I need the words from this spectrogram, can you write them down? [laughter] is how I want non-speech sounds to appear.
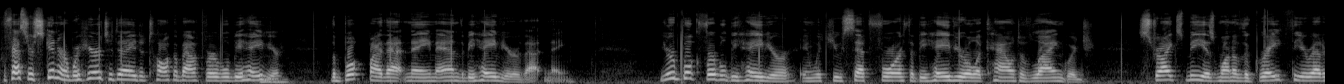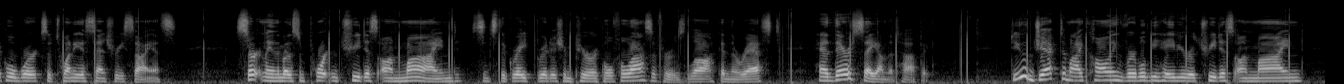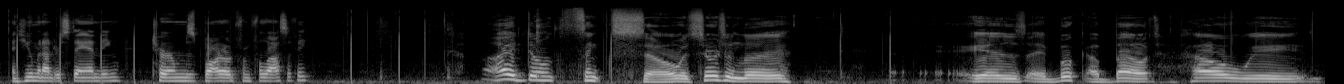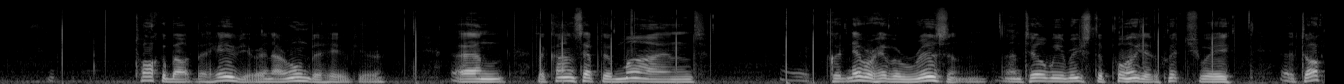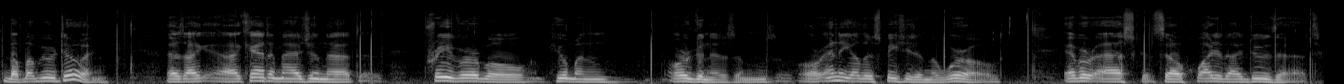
Professor Skinner, we're here today to talk about verbal behavior, mm the book by that name and the behavior of that name. Your book, Verbal Behavior, in which you set forth a behavioral account of language, strikes me as one of the great theoretical works of 20th century science. Certainly the most important treatise on mind since the great British empirical philosophers, Locke and the rest, had their say on the topic. Do you object to my calling verbal behavior a treatise on mind and human understanding, terms borrowed from philosophy? I don't think so. It certainly is a book about how we talk about behavior and our own behavior. And the concept of mind could never have arisen until we reached the point at which we uh, talked about what we were doing. As I, I can't imagine that pre-verbal human organisms or any other species in the world ever ask itself, why did I do that?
